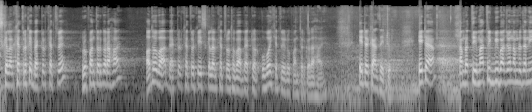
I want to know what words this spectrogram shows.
স্কেলার ক্ষেত্রকে ব্যাক্টর ক্ষেত্রে রূপান্তর করা হয়, অথবা ব্যাক্টর ক্ষেত্রকে স্কেলার ক্ষেত্র অথবা ব্যাক্টর উভয় ক্ষেত্রে রূপান্তর করা হয়। এটার কাজ এইটুকু এটা আমরা ত্রিমাত্রিক বিভাজন আমরা জানি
